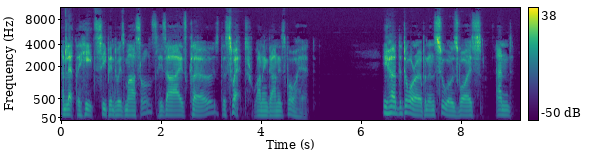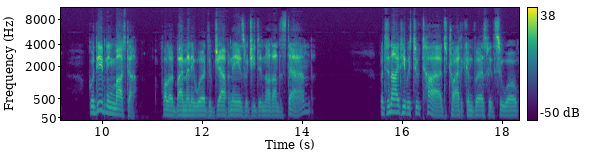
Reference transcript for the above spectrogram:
and let the heat seep into his muscles, his eyes closed, the sweat running down his forehead. He heard the door open and Suo's voice, and "'Good evening, master,' followed by many words of Japanese which he did not understand. But tonight he was too tired to try to converse with Suo,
